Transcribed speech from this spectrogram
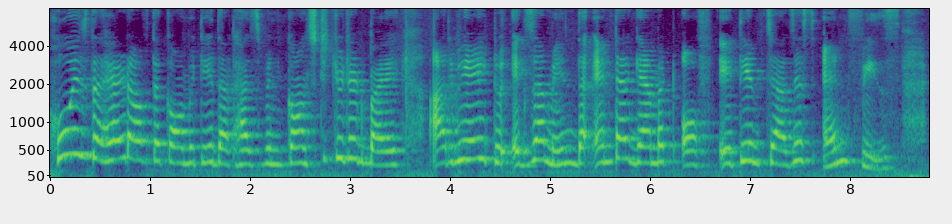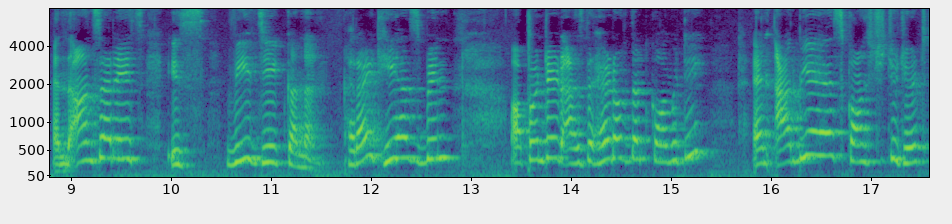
who is the head of the committee that has been constituted by rbi to examine the entire gamut of atm charges and fees? And the answer is is vg kannan right? He has been appointed as the head of that committee and RBI has constituted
